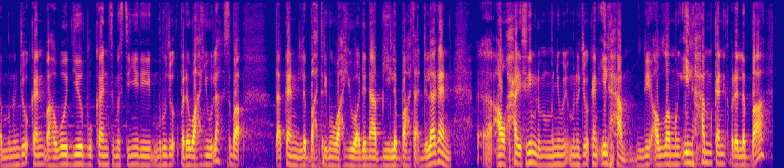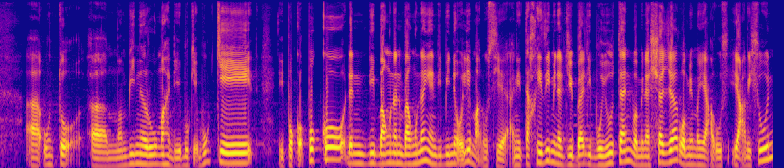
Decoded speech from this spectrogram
uh, menunjukkan bahawa dia bukan semestinya di merujuk kepada wahyu lah. Sebab takkan lebah terima wahyu ada nabi lebah tak adalah kan. Uh, auha di sini menunjukkan ilham. Jadi Allah mengilhamkan kepada lebah uh, untuk uh, membina rumah di bukit-bukit, di pokok-pokok dan di bangunan-bangunan yang dibina oleh manusia. Ani takhizi minal jibali buyutan wa minasy syajar wa mimma ya'rishun.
